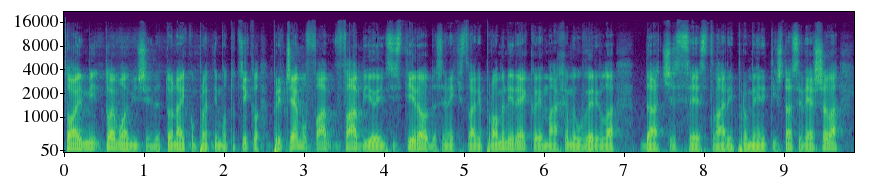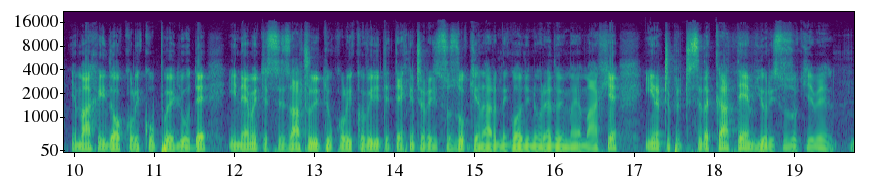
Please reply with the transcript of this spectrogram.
To je, to je moje mišljenje, da je to najkompletniji motocikl. Pri čemu Fab, Fabio je insistirao da se neke stvari promeni, rekao je Yamaha me uverila da će se stvari promeniti. Šta se dešava? Yamaha ide okolo i kupuje ljude i nemojte se začuditi ukoliko vidite tehničara iz Suzuki naredne godine u redovima Yamahe. Inače, priča se da KTM juri Suzukijeve mm,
